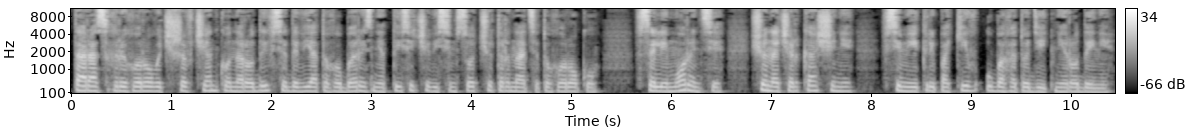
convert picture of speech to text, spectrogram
Тарас Григорович Шевченко народився 9 березня 1814 року в селі Моринці, що на Черкащині, в сім'ї кріпаків у багатодітній родині.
